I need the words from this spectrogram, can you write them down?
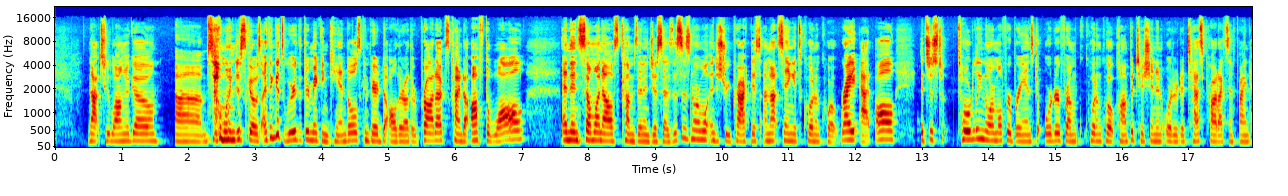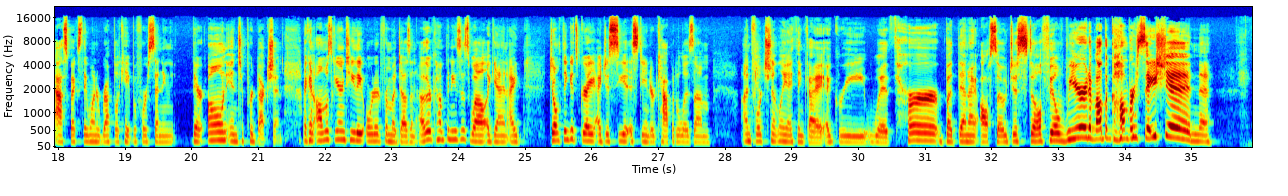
not too long ago. Um, someone just goes, I think it's weird that they're making candles compared to all their other products, kind of off the wall. And then someone else comes in and just says, This is normal industry practice. I'm not saying it's quote unquote right at all. It's just t- totally normal for brands to order from quote unquote competition in order to test products and find aspects they want to replicate before sending their own into production. I can almost guarantee they ordered from a dozen other companies as well. Again, I don't think it's great. I just see it as standard capitalism. Unfortunately, I think I agree with her, but then I also just still feel weird about the conversation.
